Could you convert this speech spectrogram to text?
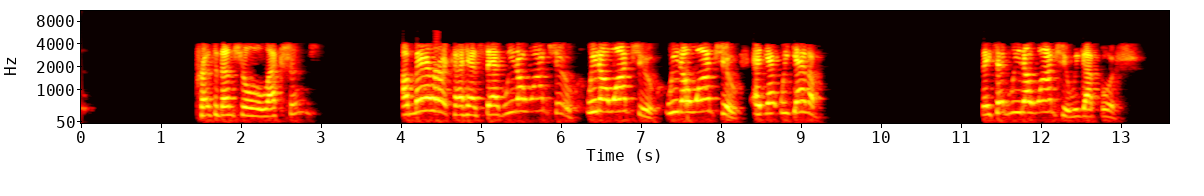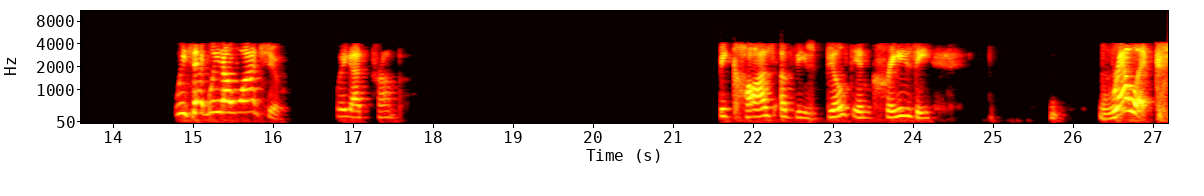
presidential elections, America has said, we don't want you, we don't want you, we don't want you, and yet we get them. They said, we don't want you, we got Bush. We said, we don't want you, we got Trump. Because of these built in crazy relics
